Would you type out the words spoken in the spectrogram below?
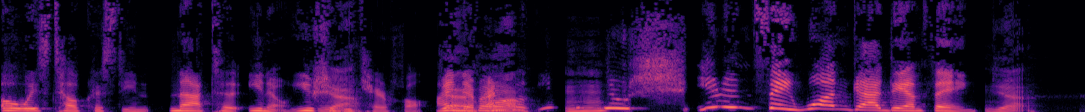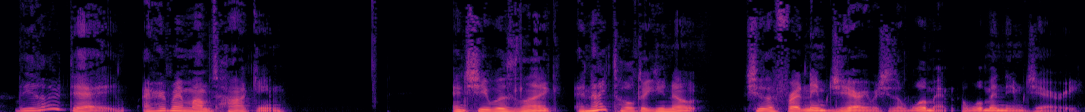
always tell Christine not to, you know, you should Yeah. be careful. Yeah, I never, I go, you, Mhm. you, sh- you didn't say one goddamn thing. Yeah. The other day, I heard my mom talking, and she was like, and I told her, you know, she has a friend named Jerry, but she's a woman, a woman named Jerry.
